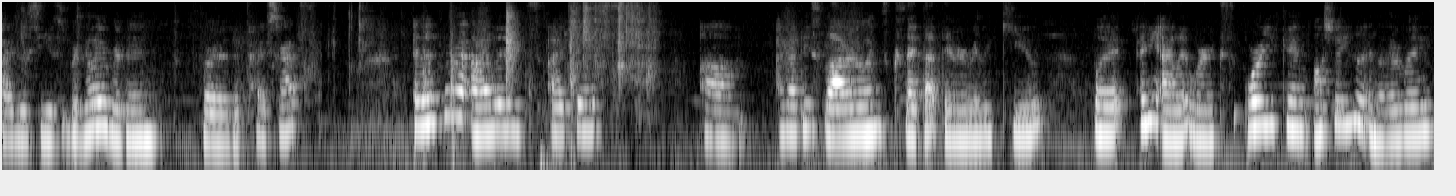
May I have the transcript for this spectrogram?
I just use regular ribbon for the tie straps. And then for my eyelets, I just, um, I got these flower ones because I thought they were really cute. But any eyelet works. Or you can, I'll show you another way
